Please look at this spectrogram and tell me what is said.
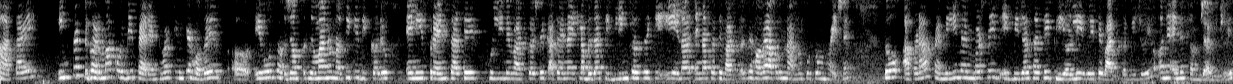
માતાએ ઇનફેક્ટ ઘરમાં કોઈ બી પેરેન્ટ હોય, કેમ કે હવે એવો જમાનો નથી કે દીકરીઓ એની ફ્રેન્ડ સાથે ખુલીને વાત કરશે કાં તો એના એટલા બધા સિબ્લિંગ્સ હશે કે એ એના એના સાથે વાત કરશે. હવે આપણું નાનું કુટુંબ હોય છે. તો આપણા ફેમિલી મેમ્બર્સે જ એકબીજા સાથે ક્લિયરલી એવી રીતે વાત કરવી જોઈએ અને એને સમજાવવી જોઈએ.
